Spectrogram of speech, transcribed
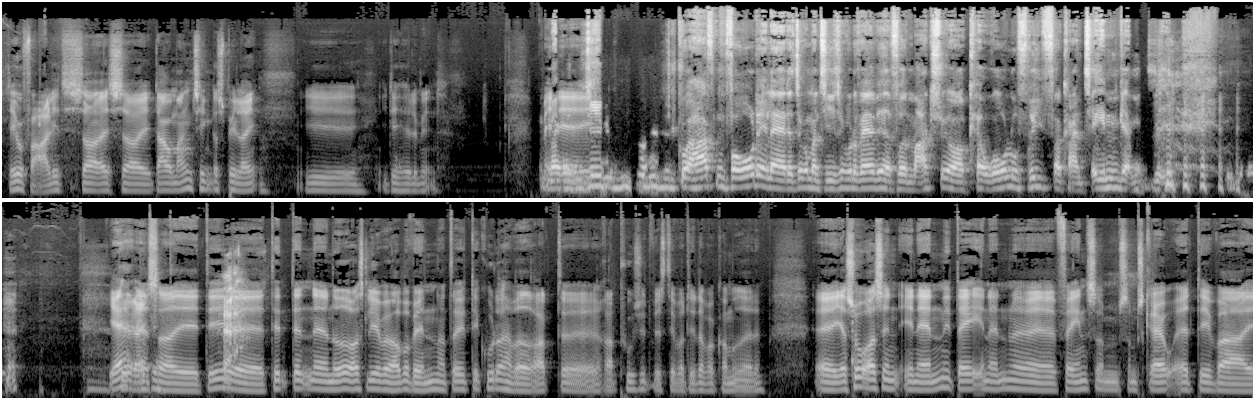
Det er jo farligt, så, så der er jo mange ting, der spiller ind i, i det her element. Men, Men øh, hvis vi skulle have haft en fordel af det, så kunne man sige, så kunne det være, at vi havde fået Maxø og Carolo fri for karantænen, kan man sige. Ja, det altså det, ja. den, den er noget også lige at være op og vende, og det, det kunne da have været ret, ret pudsigt, hvis det var det, der var kommet ud af det. Uh, jeg så også en, en anden i dag, en anden fan, som, som skrev, at det var, uh,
